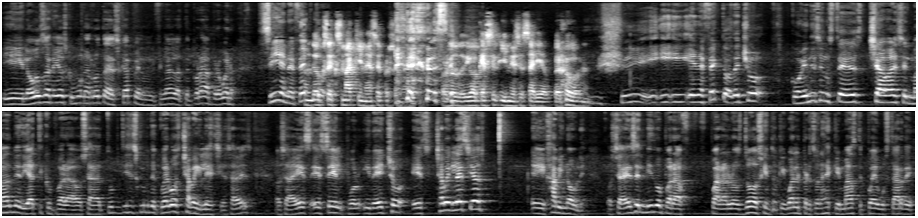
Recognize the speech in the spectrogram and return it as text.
Y lo usan ellos como una ruta de escape en el final de la temporada, pero bueno, sí, en efecto. Un Deus Ex Machina ese personaje. Por eso digo que es innecesario, pero bueno. Sí, y, en efecto, de hecho, como bien dicen ustedes, Chava es el más mediático para, o sea, tú dices Club de Cuervos, Chava Iglesias, ¿sabes? O sea, es, es él, por, y de hecho es Chava Iglesias, eh, Javi Noble. O sea, es el mismo para, para los dos. Siento que igual el personaje que más te puede gustar de,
